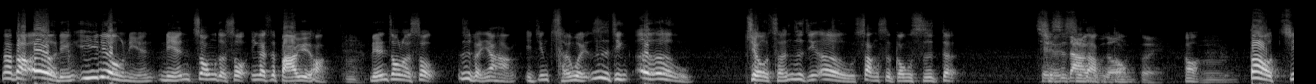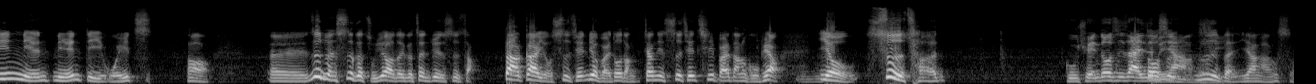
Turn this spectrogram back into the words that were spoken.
那到二零一六年年中的时候，应该是八月哈，年中的时候，日本央行已经成为日经二二五九成日经二二五上市公司的前十大股东，对，哦。到今年年底为止，哦，呃，日本四个主要的一个证券市场，大概有四千六百多档，将近四千七百档的股票，有四成股权都是在日都是本央行日，本央行手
